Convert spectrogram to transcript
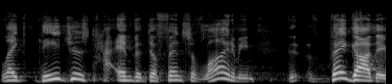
Like they just ha- and the defensive line. I mean. th- Thank God they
